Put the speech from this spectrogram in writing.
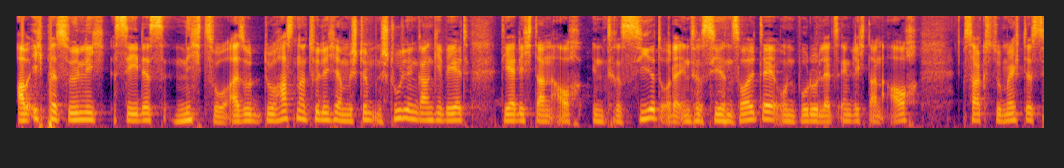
Aber ich persönlich sehe das nicht so. Also du hast natürlich einen bestimmten Studiengang gewählt, der dich dann auch interessiert oder interessieren sollte und wo du letztendlich dann auch sagst, du möchtest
